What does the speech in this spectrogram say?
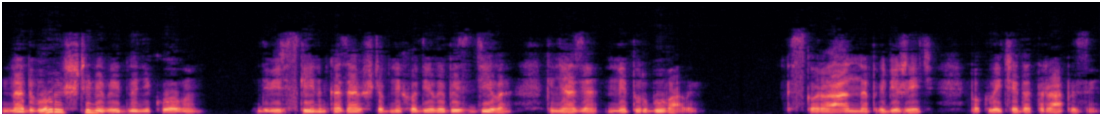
На дворищі не видно нікого. Двірський наказав, щоб не ходили без діла, князя не турбували. Скоро Анна прибіжить, покличе до трапези.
